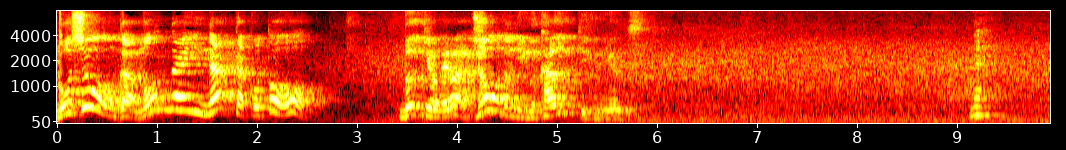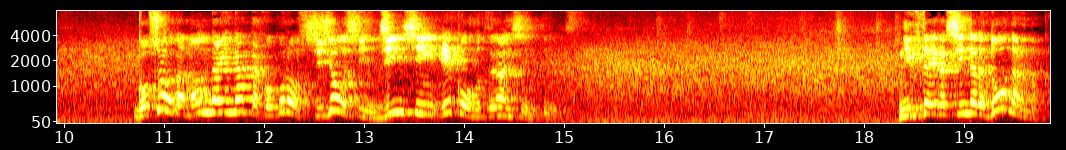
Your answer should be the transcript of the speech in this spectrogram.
五章が問題になったことを仏教では浄土に向かうっていうふうに言うんです。ね。五章が問題になった心を至上心人心エコ発願心っていうんです。肉体が死んだらどうなるのか。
